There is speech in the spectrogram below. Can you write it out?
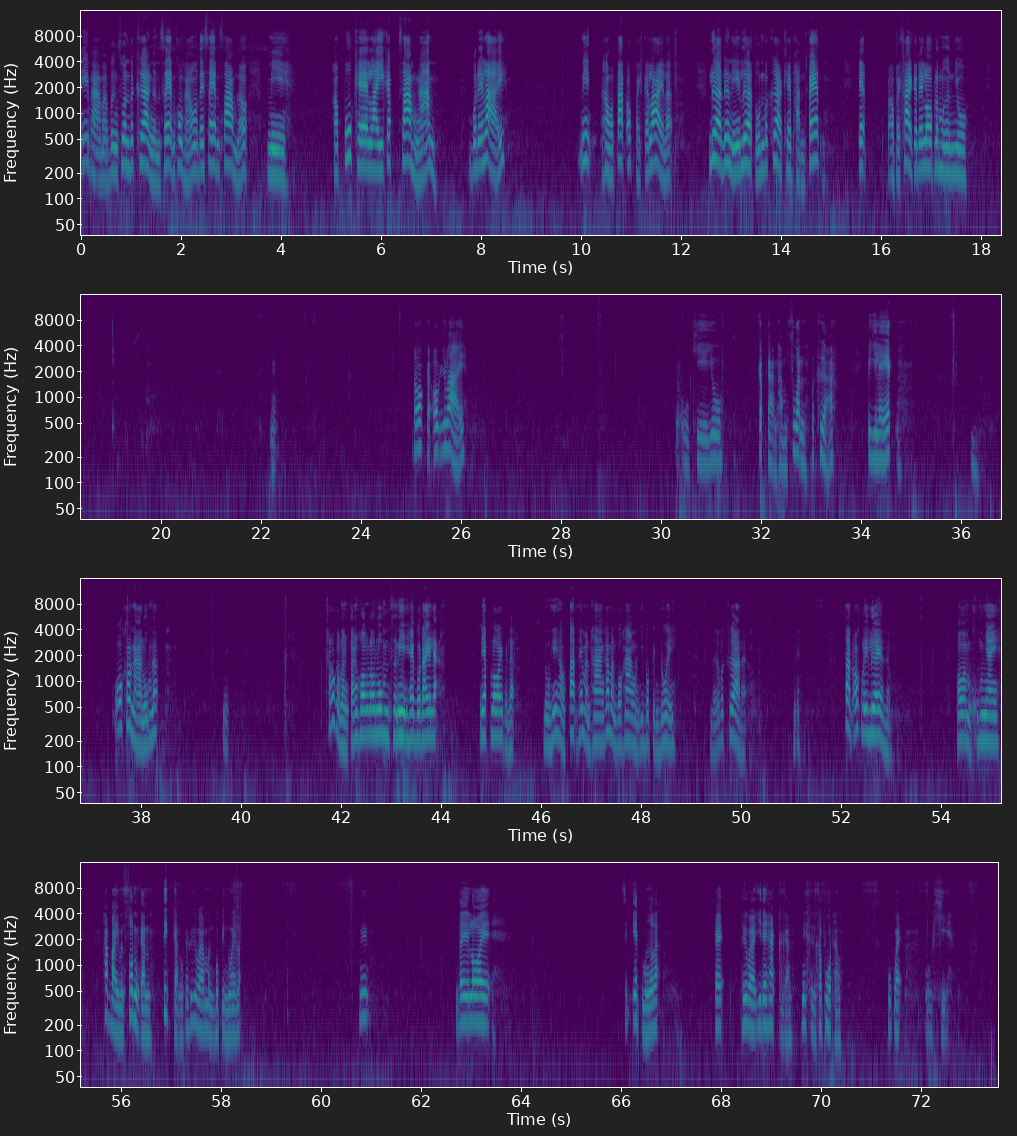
นี่พามาเบิ่งส่วนบะเครือเงินแสนของเฮาได้แสนซ้ำแล้ว มีเฮาปลูกแค่ไรกับซ้ำงานบ่ได้หลาย นี่เฮาตัดออกไปก็ไล่แล้วเลือดเดี๋ยวนี้เลือดต้นบะเครือแค่พันแปดแกเอาไปขายก็ได้รอบละหมื่นอยู่นี่ดอกก็ออกอีหลาย โอเคอยู่กับการทำส่วนมะเขือ ปีแรก โอ้เข้าหนาล้มแล้วเข้ากำลังตั้งห้องเราล้มสนี่ให้บได้แล้วเรียบร้อยไปแล้วดูให้เขาตัดให้มันห่างถ้ามันโบห่างมันอีโบเป็นด้วยเด้อมะเขือน่ะตัดออกเรื่อยๆครับเพราะว่ามันคุมใหญ่ถ้าใบมันส้นกัน ติดกันก็คือว่ามันโบเป็นน่วยละ นี่ ได้ลอยสิบเอ็ดมือละแกถือว่าอีได้หักคือกัน นี่คือข้าวโพดเขาปลูกไว้ โอเค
